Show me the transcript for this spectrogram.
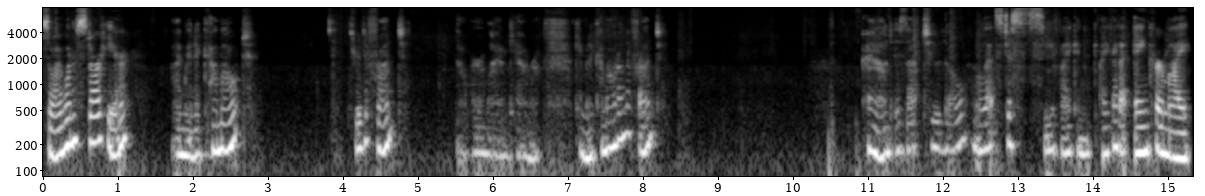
So I want to start here. I'm going to come out through the front. Now, where am I on camera? Okay, I'm going to come out on the front. And is that too low? Well, let's just see if I can, I got to anchor my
